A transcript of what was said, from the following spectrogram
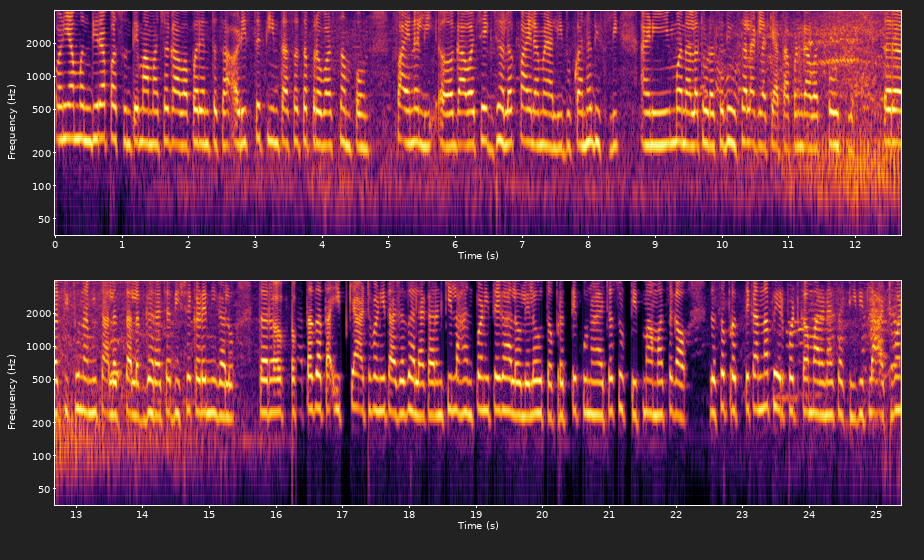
पण या मंदिरापासून ते मामाच्या गावापर्यंतचा अडीच ते तीन तासाचा प्रवास संपवून फायनली गावाची एक झलक पाहायला मिळाली दुकानं दिसली आणि मनाला थोडासा दिवसा लागला की आता आपण गावात पोहोचलो. तर तिथून आम्ही चालत चालत घराच्या दिशेकडे निघालो. तर जाता जाता इतक्या आठवणी ताज्या झाल्या कारण की लहानपण इथे घालवलेलं होतं. प्रत्येक उन्हाळ्याच्या सुट्टीत मामाचं गाव जसं प्रत्येकांना फेरफटका मारण्यासाठी तिथलं आठवण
